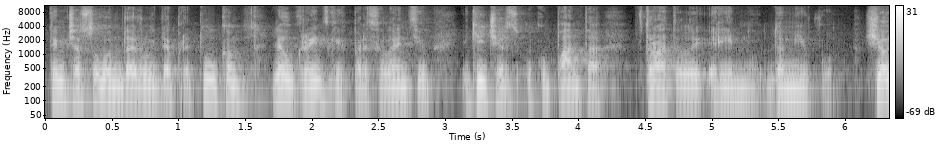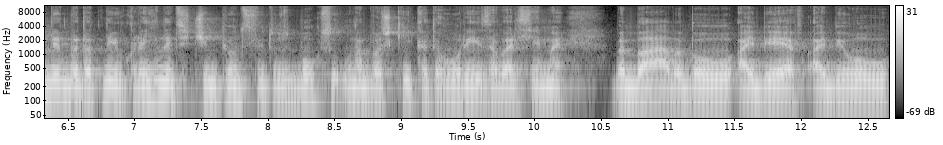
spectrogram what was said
тимчасовим даруйте притулком для українських переселенців, які через окупанта втратили рідну домівку. Ще один видатний українець, чемпіон світу з боксу у надважкій категорії за версіями ВБА, ВБУ, IBF, IBO,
